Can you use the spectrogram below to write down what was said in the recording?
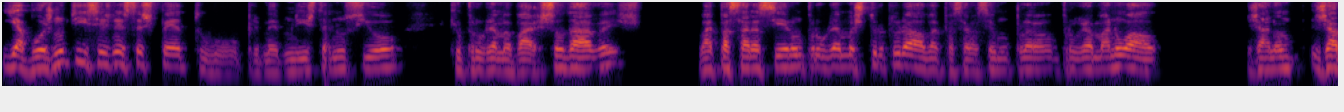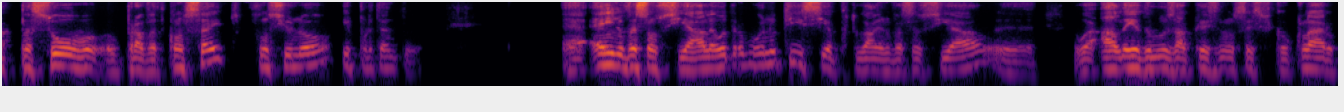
e há boas notícias nesse aspecto. O Primeiro-Ministro anunciou que o programa Bairros Saudáveis vai passar a ser um programa estrutural, vai passar a ser um, programa anual. Já, não, já passou a prova de conceito, funcionou e, portanto, a, a inovação social é outra boa notícia. Portugal, a inovação social, eh, a Aldeia da Luz, não sei se ficou claro,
